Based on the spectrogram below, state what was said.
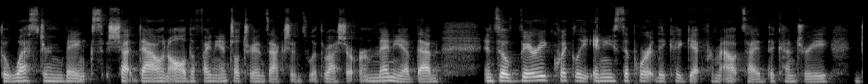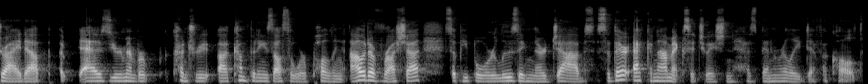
the Western banks shut down all the financial transactions with Russia, or many of them. And so, very quickly, any support they could get from outside the country dried up. As you remember, country uh, companies also were pulling out of Russia, so people were losing their jobs. So their economic situation has been really difficult.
